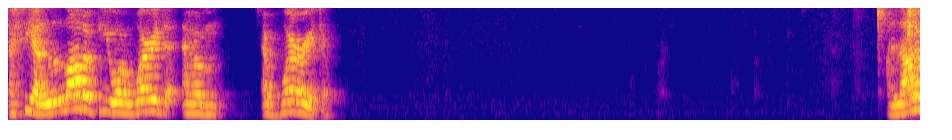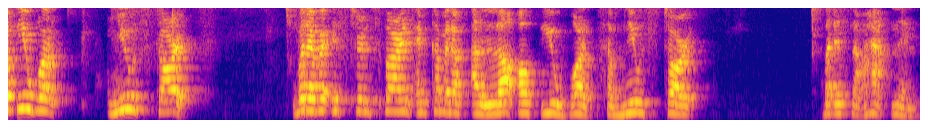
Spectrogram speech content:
I see a lot of you are worried, um, are worried. A lot of you want new starts. Whatever is transpiring and coming up, a lot of you want some new start, but it's not happening.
